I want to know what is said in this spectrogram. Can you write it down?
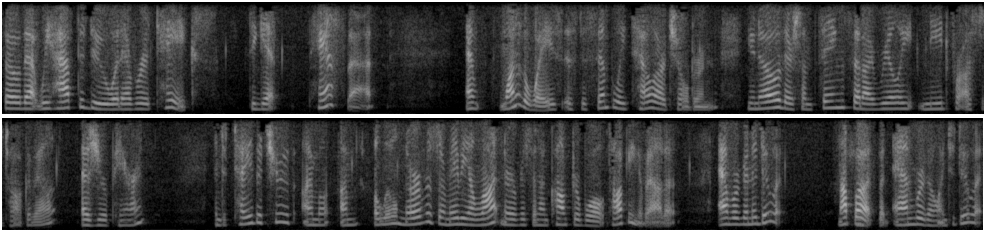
So that we have to do whatever it takes to get past that. And one of the ways is to simply tell our children, you know, there's some things that I really need for us to talk about as your parent. And to tell you the truth, I'm a, I'm a little nervous or maybe a lot nervous and uncomfortable talking about it. And we're going to do it. Not but, but and we're going to do it.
